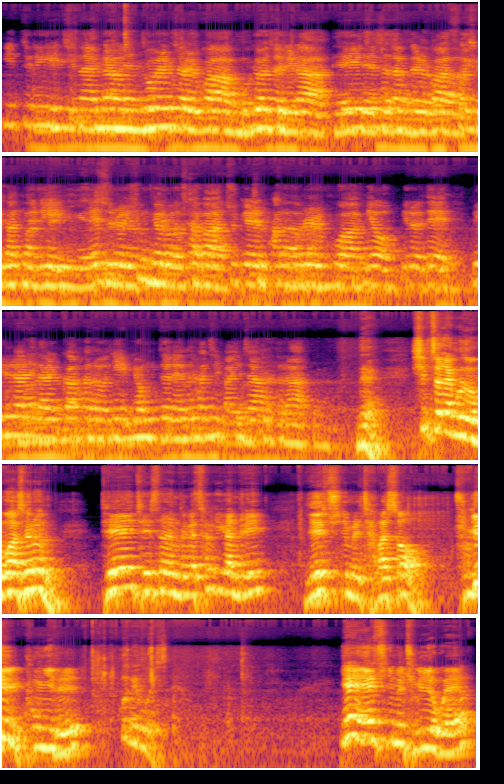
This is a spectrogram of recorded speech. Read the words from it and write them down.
이틀이 지나면 유월절과 무교절이라 대제사장들과 서기관들이 예수를 흉교로 잡아 죽일 방도를 구하며 이르되 밀란이 날까 하노니 명절에는 하지 말자 하더라. 네. 14장으로 넘어와서는 대제사장들과 서기관들이 예수님을 잡아서 죽일 궁리를 꾸미고 있어요. 예, 예수님을 죽이려고 해요?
